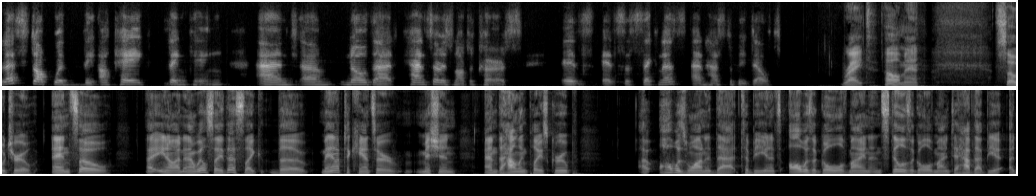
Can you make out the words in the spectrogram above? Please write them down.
let's stop with the archaic thinking and um, know that cancer is not a curse. It's it's a sickness and has to be dealt. Right. Oh man, so true. And so, uh, you know, and I will say this: like the Man Up to Cancer mission and the Howling Place group I always wanted that to be, and it's always a goal of mine, and still is a goal of mine to have that be a, a,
